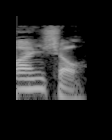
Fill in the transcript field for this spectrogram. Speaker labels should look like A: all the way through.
A: 扳手。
